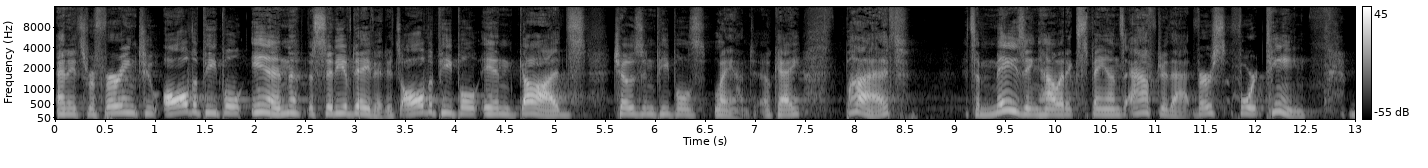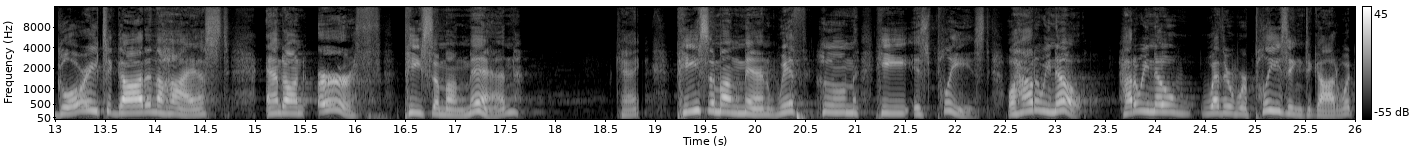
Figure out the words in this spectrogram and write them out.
and it's referring to all the people in the city of David. It's all the people in God's chosen people's land, okay? But it's amazing how it expands after that. Verse 14 Glory to God in the highest, and on earth peace among men. Okay? Peace among men with whom he is pleased. Well, how do we know? How do we know whether we're pleasing to God? What,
